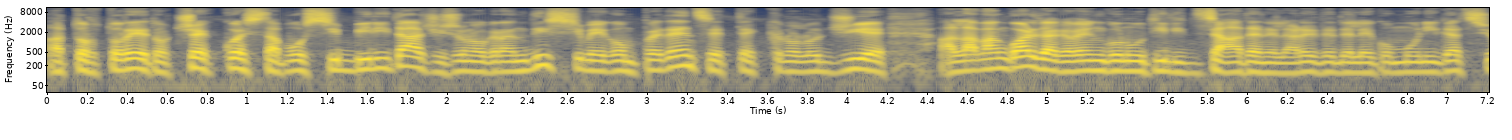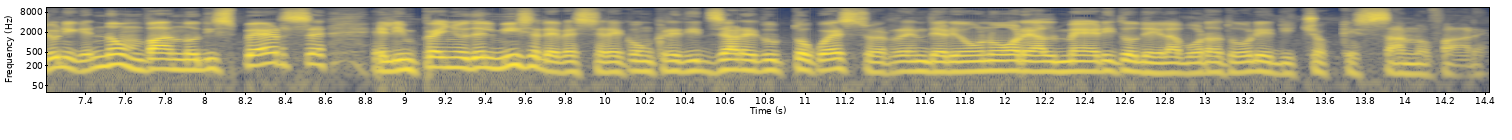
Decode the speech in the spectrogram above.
a Tortoreto c'è questa possibilità, ci sono grandissime competenze e tecnologie all'avanguardia che vengono utilizzate nella rete delle comunicazioni, che non vanno disperse e l'impegno del Mise deve essere concretizzare tutto questo e rendere onore al merito dei lavoratori e di ciò che sanno fare.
